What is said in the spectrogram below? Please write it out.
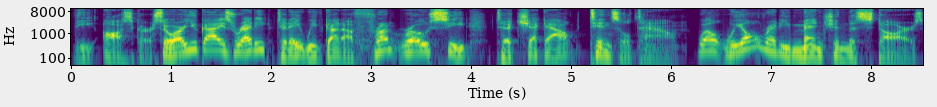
the Oscar. So, are you guys ready? Today we've got a front row seat to check out Tinseltown. Well, we already mentioned the stars,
